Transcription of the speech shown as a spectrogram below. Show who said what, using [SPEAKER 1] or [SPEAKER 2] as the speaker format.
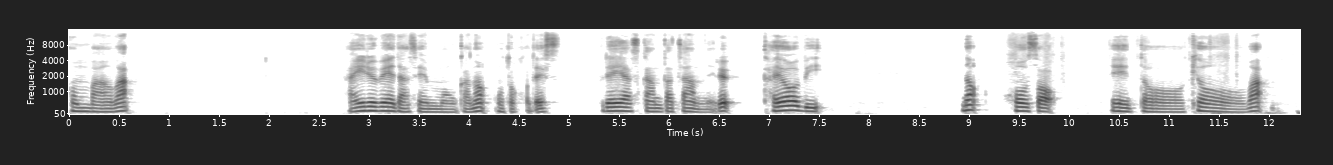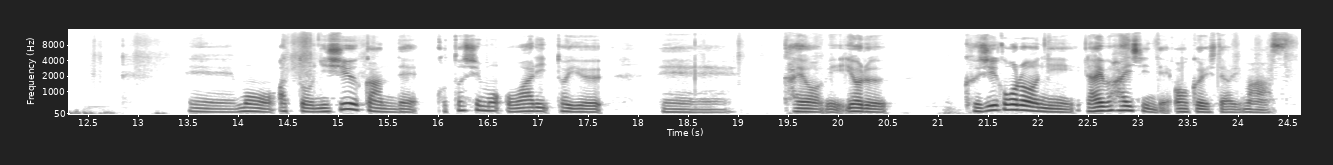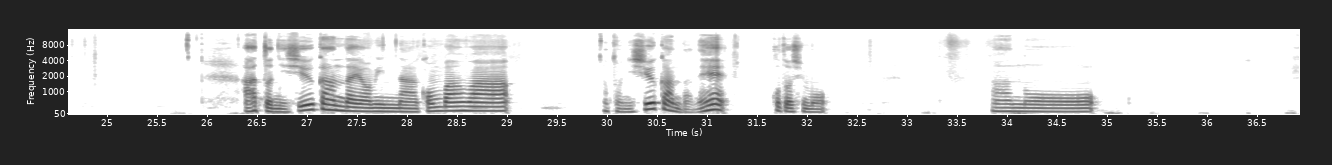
[SPEAKER 1] こんばんは。アイルベーダ専門家のもとこです。プレイヤースカンタチャンネル火曜日の放送。えっ、ー、と、今日は、えー、もうあと2週間で今年も終わりという、えー、火曜日夜9時頃にライブ配信でお送りしております。あと2週間だよみんな。こんばんは。あと2週間だね。今年も。あのー、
